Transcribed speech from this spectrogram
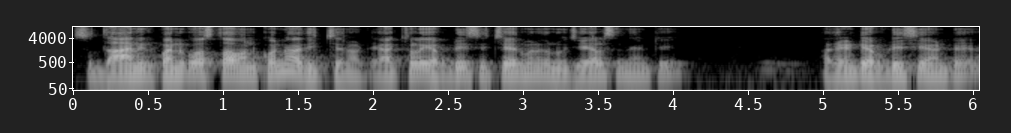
సో దానికి పనికి వస్తావు అనుకొని అది ఇచ్చినట్టు యాక్చువల్గా ఎఫ్డీసీ చైర్మన్గా నువ్వు చేయాల్సిందేంటి? అదేంటి ఎఫ్డీసీ అంటే?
